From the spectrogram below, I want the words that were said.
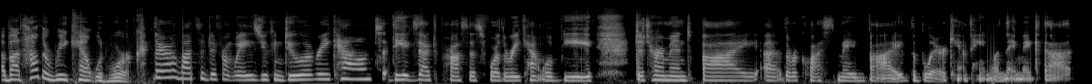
about how the recount would work. There are lots of different ways you can do a recount. The exact process for the recount will be determined by uh, the request made by the Blair campaign when they make that.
